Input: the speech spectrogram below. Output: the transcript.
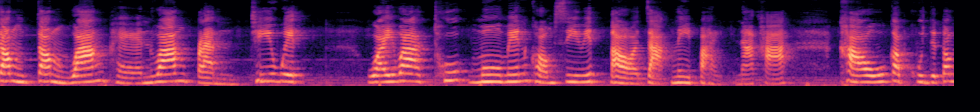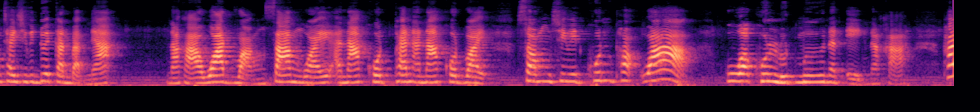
จ้องจ้องวางแผนวางแปลนชีวิต ไว้ว่าทุกโมเมนต์ของชีวิตต่อจากนี้ไปนะคะ เขากับคุณจะต้องใช้ชีวิตด้วยกันแบบเนี้ย นะคะ วาดหวังสร้างไว้อนาคตแผนอนาคตไว้ส่องชีวิตคุณเพราะว่ากลัวคุณหลุดมือนั่นเองนะคะไพ่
